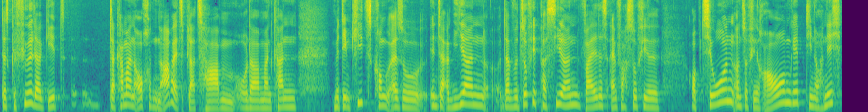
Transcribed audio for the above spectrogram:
das Gefühl, da geht, da kann man auch einen Arbeitsplatz haben oder man kann mit dem Kiez also interagieren. Da wird so viel passieren, weil das einfach so viel Optionen und so viel Raum gibt, die noch nicht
